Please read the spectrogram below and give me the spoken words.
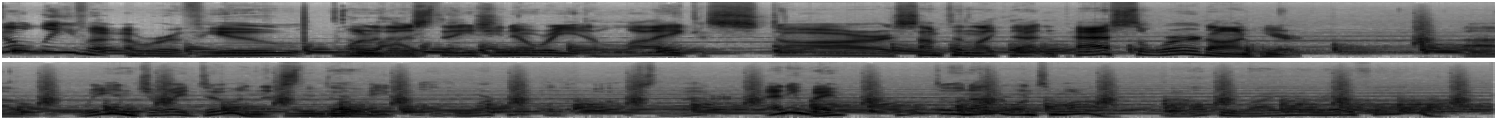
go leave a, a review, one of those things, you know, where you like a star or something like that, and pass the word on here. Uh, we enjoy doing this. The more people, the more people that watch, the better. Anyway, do another one tomorrow. I'll be right here ready for you.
